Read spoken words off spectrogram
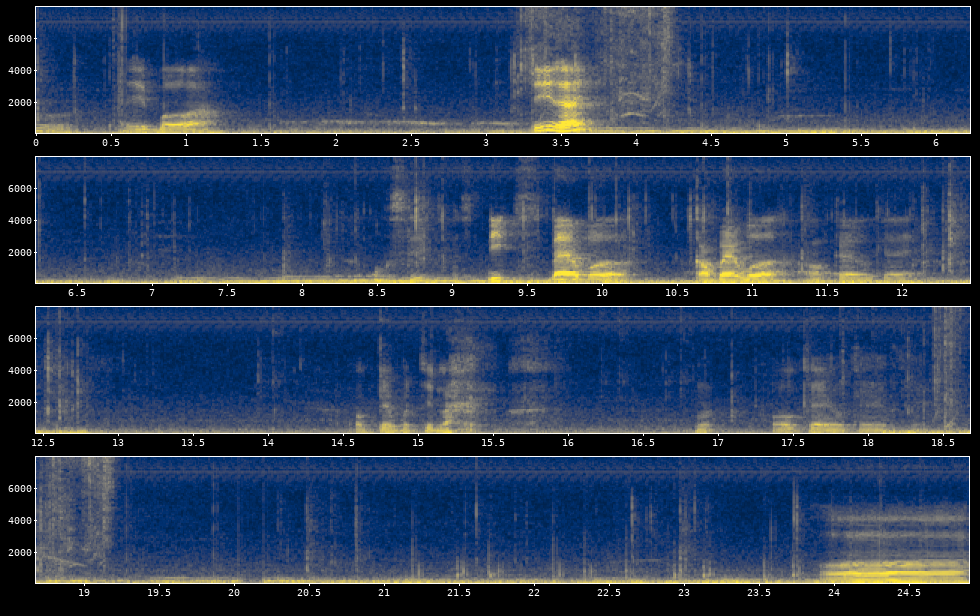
Ừ, cái à gì đấy. Oxygen disbever còn bever. Ok ok. Ok, bật chỉnh lại. Ok ok ok. Ờ.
